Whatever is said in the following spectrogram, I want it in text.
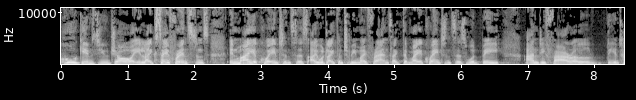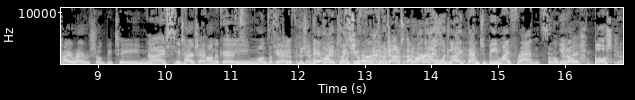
who gives you joy. Like, say, for instance, in my acquaintances, I would like them to be my friends. Like, that my acquaintances would be Andy Farrell, the entire Irish rugby team, Nice. the entire Yeah, Connacht team, Munster Yeah. team. Of They're my acquaintance. Would you move them down to the And heart? I would like them to be my friends. Okay. You know, but Yeah.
